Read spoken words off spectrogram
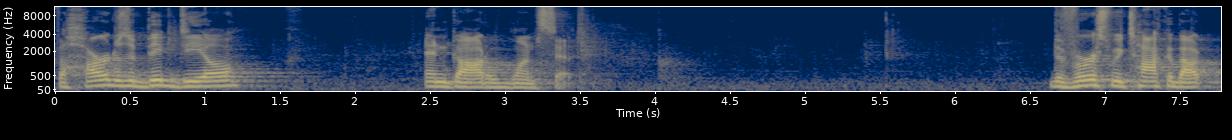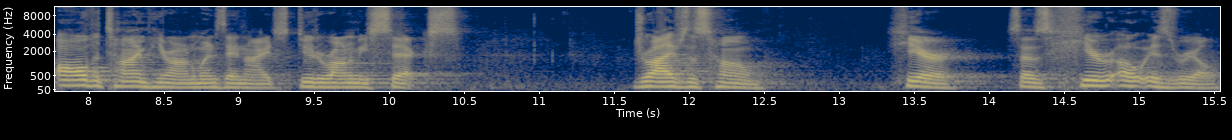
The heart is a big deal and God wants it. The verse we talk about all the time here on Wednesday nights, Deuteronomy 6, drives this home. Here says, Hear, O Israel,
